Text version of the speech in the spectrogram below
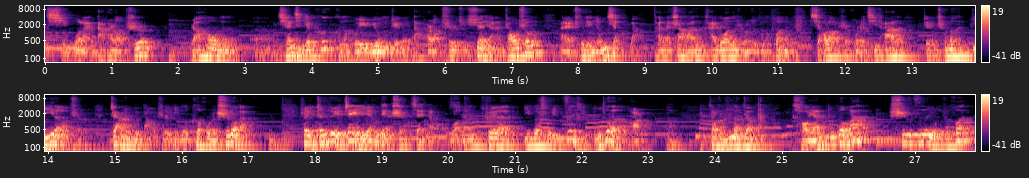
请过来大牌老师，然后呢，呃，前几节课可能会用这个大牌老师去渲染招生，哎，促进影响吧。他在上完开端的时候，就可能换到小老师或者其他的这种成本很低的老师，这样就会导致一个客户的失落感。所以，针对这两点市场现象，我们推了一个属于自己独特的口号。叫什么呢？叫考研不过万，师资永不换啊！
